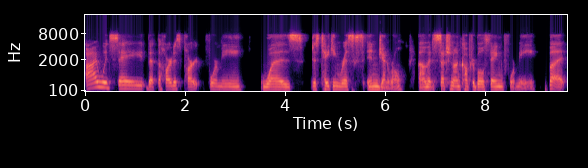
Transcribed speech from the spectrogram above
I would say that the hardest part for me was just taking risks in general. Um, it's such an uncomfortable thing for me. But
